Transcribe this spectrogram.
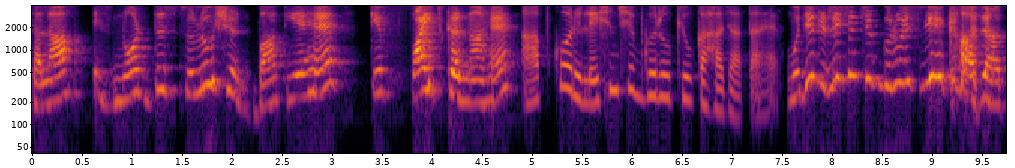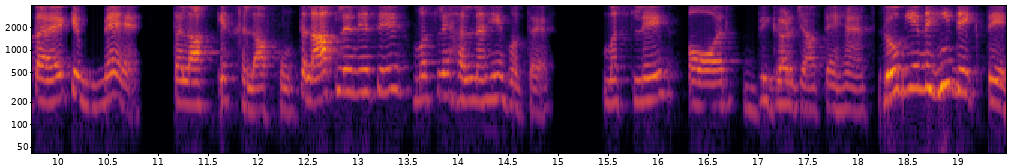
طلاق از ناٹ دس سولوشن بات یہ ہے کہ فائٹ کرنا ہے۔ آپ کو ریلیشن شپ گرو کیوں کہا جاتا ہے؟ مجھے ریلیشن شپ گرو اس لیے کہا جاتا ہے کہ میں طلاق کے خلاف ہوں۔ طلاق لینے سے مسئلے حل نہیں ہوتے۔ مسئلے اور بگڑ جاتے ہیں۔ لوگ یہ نہیں دیکھتے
